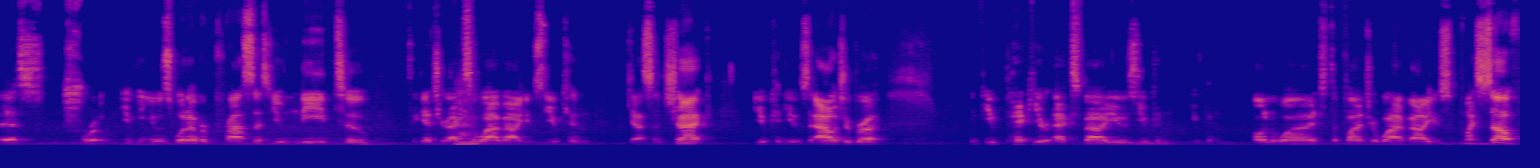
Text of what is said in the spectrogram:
this true. You can use whatever process you need to to get your x and y values. You can guess and check, you can use algebra. If you pick your x values, you can you can unwind to find your y values. Myself,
